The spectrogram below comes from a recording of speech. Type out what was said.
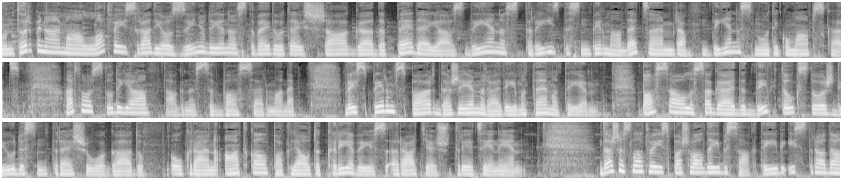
Un turpinājumā Latvijas radio ziņu dienesta veidotais šā gada pēdējās dienas, 31. decembra dienas notikuma apskats. Ar to studijā Agnese Vasermane. Vispirms par dažiem raidījuma tematiem. Pasaule sagaida 2023. gadu. Ukraina atkal pakļauta Krievijas raķešu triecieniem. Dažas Latvijas pašvaldības aktīvi izstrādā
